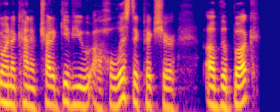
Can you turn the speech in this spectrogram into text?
going to kind of try to give you a holistic picture of the book.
